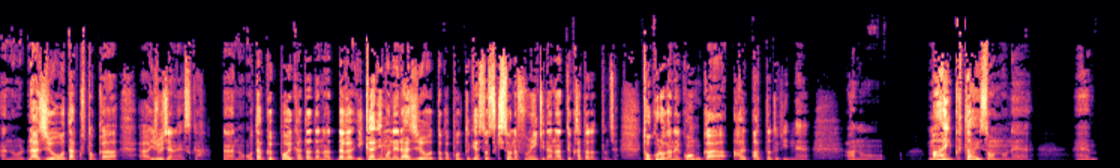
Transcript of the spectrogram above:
あの、ラジオオタクとか、あいるじゃないですか。あの、オタクっぽい方だな。だから、いかにもね、ラジオとかポッドキャスト好きそうな雰囲気だなっていう方だったんですよ。ところがね、今回会った時にね、あの、マイク・タイソンのね、えー、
